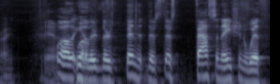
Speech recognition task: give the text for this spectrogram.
Right. Yeah. Well, you know, Well- there, there's been there's there's fascination with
